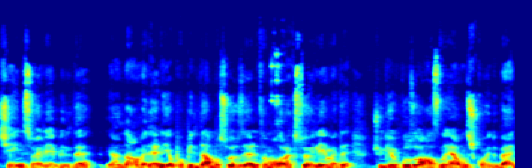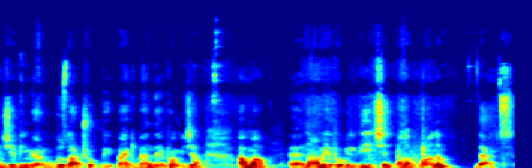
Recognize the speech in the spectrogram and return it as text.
şeyini söyleyebildi. Yani namelerini yapabildi ama sözlerini tam olarak söyleyemedi. Çünkü buzu ağzına yanlış koydu bence. Bilmiyorum bu buzlar çok büyük. Belki ben de yapamayacağım. Ama e, name yapabildiği için ona puanım 4.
